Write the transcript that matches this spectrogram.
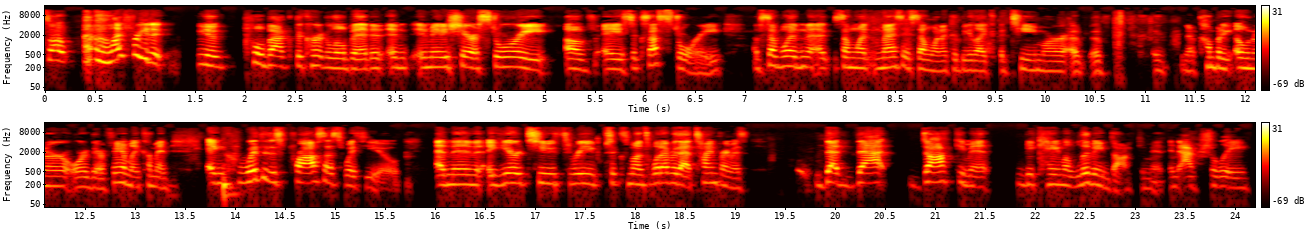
So I'd like for you to you know pull back the curtain a little bit and, and, and maybe share a story of a success story of someone uh, someone when i say someone it could be like a team or a, a you know company owner or their family come in and go through this process with you and then a year two three six months whatever that time frame is that that document became a living document and actually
